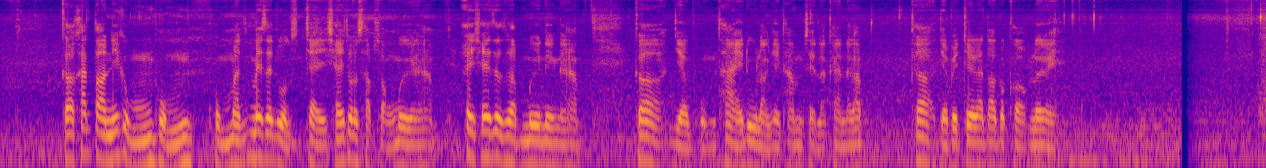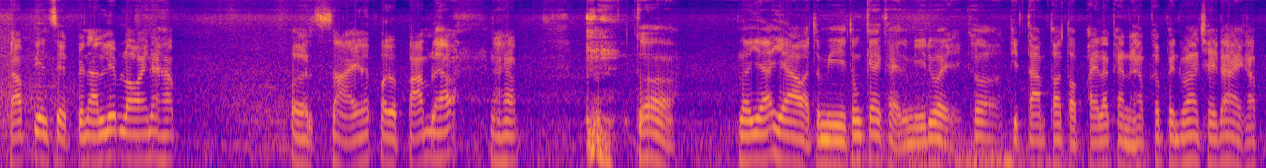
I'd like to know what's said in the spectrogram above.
ก็ขั้นตอนนี้ผมผมผมมันไม่สะดวกใจใช้โทรศัพท์สองมือนะครับเอ้ยใช้โทรศัพท์มือหนึ่งนะครับ ก็เดี๋ยวผมถ่ายดูหลังจากทำเสร็จแล้วกันนะครับ ก็เดี๋ยวไปเจอกันตอนประกอบเลย ครับเปลี่ยนเสร็จเป็นอันเรียบร้อยนะครับ เปิดสายแล้วเปิดปั๊มแล้วนะครับ ก็ ระยะยาวอาจจะมีต้องแก้ไขตรงนี้ด้วย ก็ติดตามตอนต่อไปแล้วกันนะครับ ก็เป็นว่าใช้ได้ครับ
